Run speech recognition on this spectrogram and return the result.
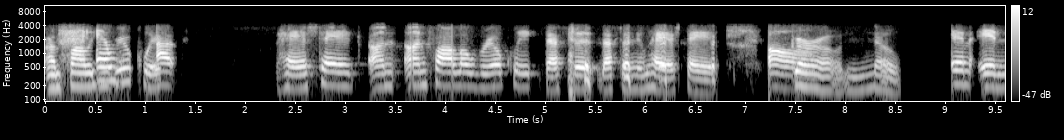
unfollow you And real quick. I, hashtag un, unfollow real quick. That's the that's the new hashtag. Um, Girl, no. and and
